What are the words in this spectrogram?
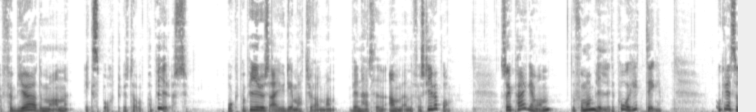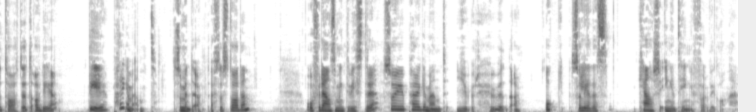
förbjöd man export utav papyrus. Och papyrus är ju det material man vid den här tiden använder för att skriva på. Så i Pergamon, då får man bli lite påhittig. Och resultatet av det, det är pergament, som är döpt efter staden. Och för den som inte visste det, så är pergament djurhudar. Och således kanske ingenting för veganer.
